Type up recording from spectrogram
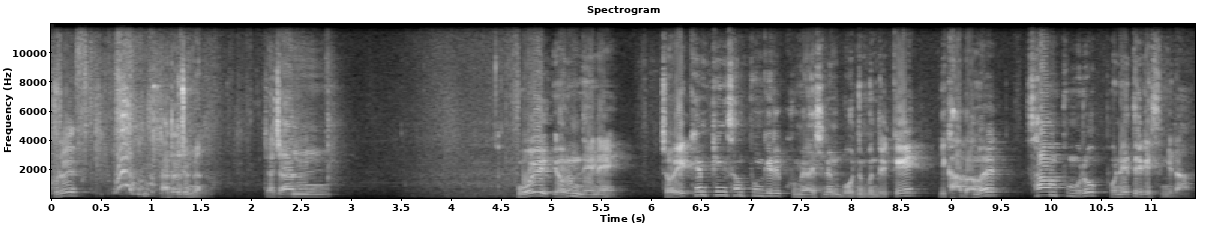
그를 닫아주면 짜잔 올 여름 내내 저희 캠핑 선풍기를 구매하시는 모든 분들께 이 가방을 사은품으로 보내드리겠습니다.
